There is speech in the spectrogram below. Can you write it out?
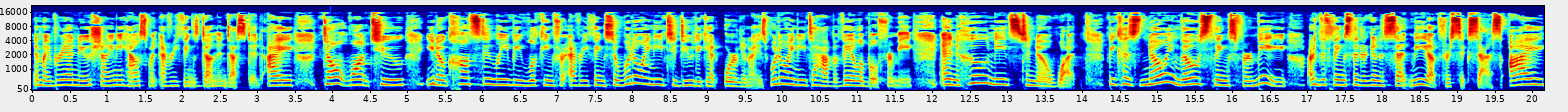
in my brand new shiny house when everything's done and dusted. I don't want to you know constantly be looking for everything. So, what do I need to do to get organized? What do I need to have available for me? And who needs to know what? Because knowing those things for me are the things that are going to set me up for success. I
